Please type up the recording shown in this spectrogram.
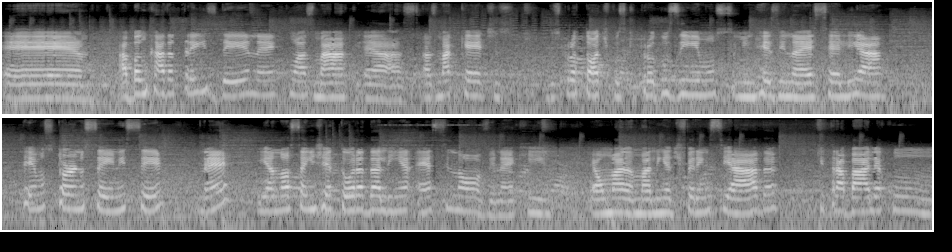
é, a bancada 3D, né, com as, ma é, as, as, maquetes dos protótipos que produzimos em resina SLA. Temos torno CNC, né, e a nossa injetora da linha S9, né, que é uma, uma linha diferenciada que trabalha com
